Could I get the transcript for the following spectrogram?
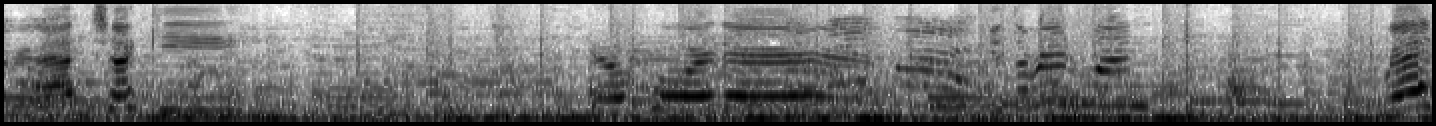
We're at Chucky. Go Porter! Get the red one. Red,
